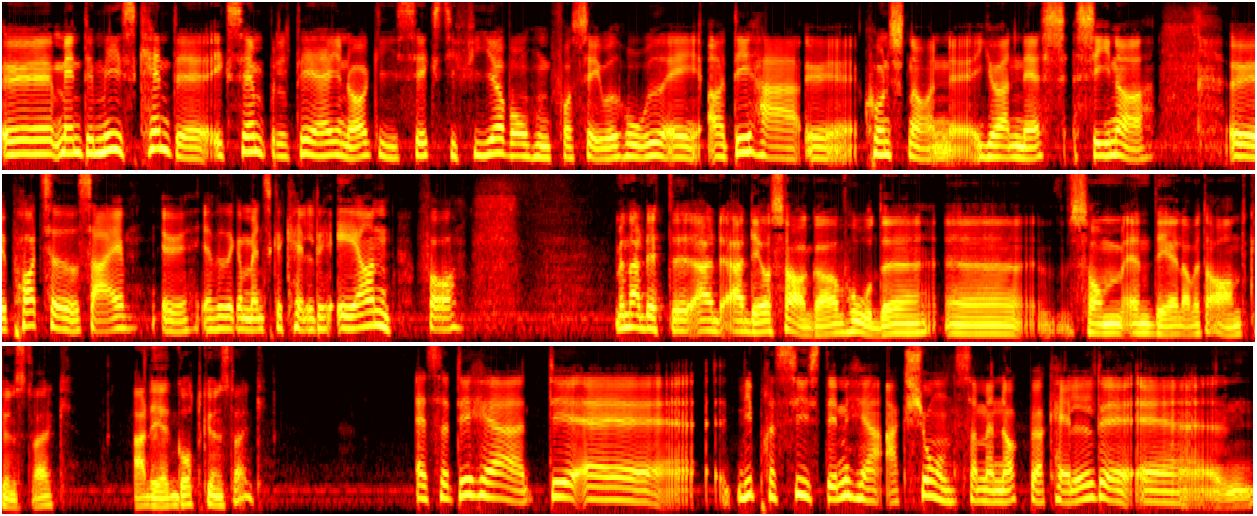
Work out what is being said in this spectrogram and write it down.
Øh, men det mest kendte eksempel, det er jo nok i 64, hvor hun får savet hovedet af. Og det har øh, kunstneren Jørn Jørgen Nass senere øh, påtaget sig, øh, jeg ved ikke om man skal kalde det æren for. Men er, dette, er, det å sage av hodet som en del av et annet kunstverk, er det et godt kunstverk? Altså det her, det er lige præcis denne her aktion, som man nok bør kalde det. øh,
